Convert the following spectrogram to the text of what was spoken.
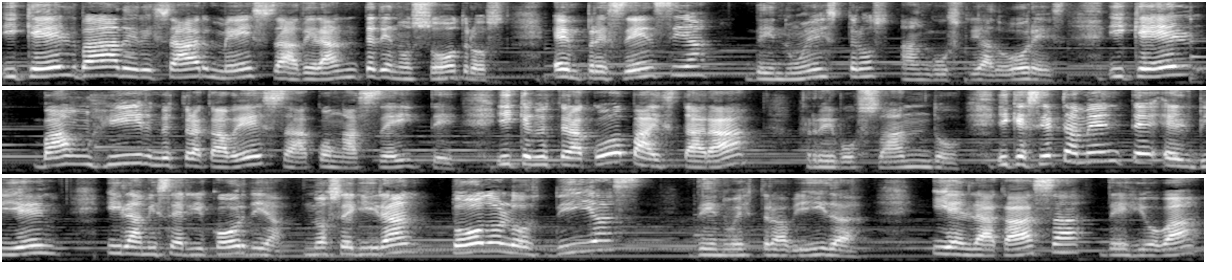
Y que Él va a aderezar mesa delante de nosotros en presencia de nuestros angustiadores. Y que Él va a ungir nuestra cabeza con aceite y que nuestra copa estará rebosando y que ciertamente el bien y la misericordia nos seguirán todos los días de nuestra vida y en la casa de Jehová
